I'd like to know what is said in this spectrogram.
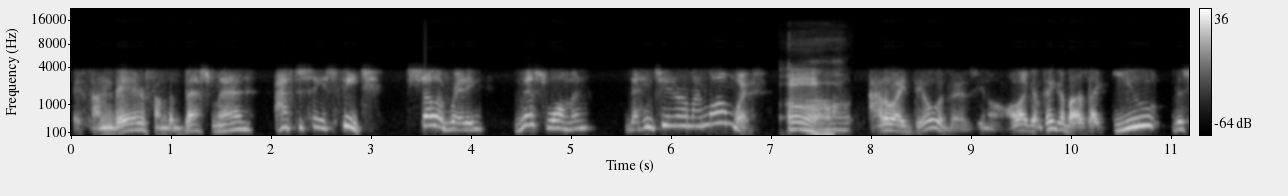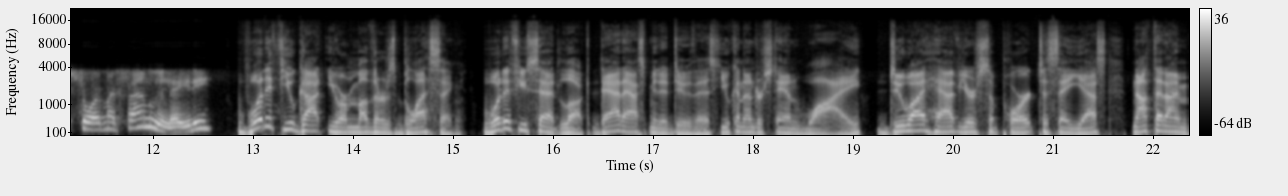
if I'm there, if I'm the best man, I have to say a speech celebrating this woman that he cheated on my mom with. Oh. How do I deal with this? You know, all I can think about is like, you destroyed my family, lady. What if you got your mother's blessing? What if you said, Look, dad asked me to do this. You can understand why. Do I have your support to say yes? Not that I'm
